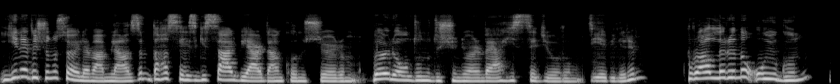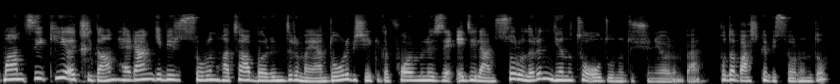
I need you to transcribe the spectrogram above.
Yine de şunu söylemem lazım. Daha sezgisel bir yerden konuşuyorum. Böyle olduğunu düşünüyorum veya hissediyorum diyebilirim. Kurallarına uygun, mantıki açıdan herhangi bir sorun hata barındırmayan, doğru bir şekilde formülize edilen soruların yanıtı olduğunu düşünüyorum ben. Bu da başka bir sorundu.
